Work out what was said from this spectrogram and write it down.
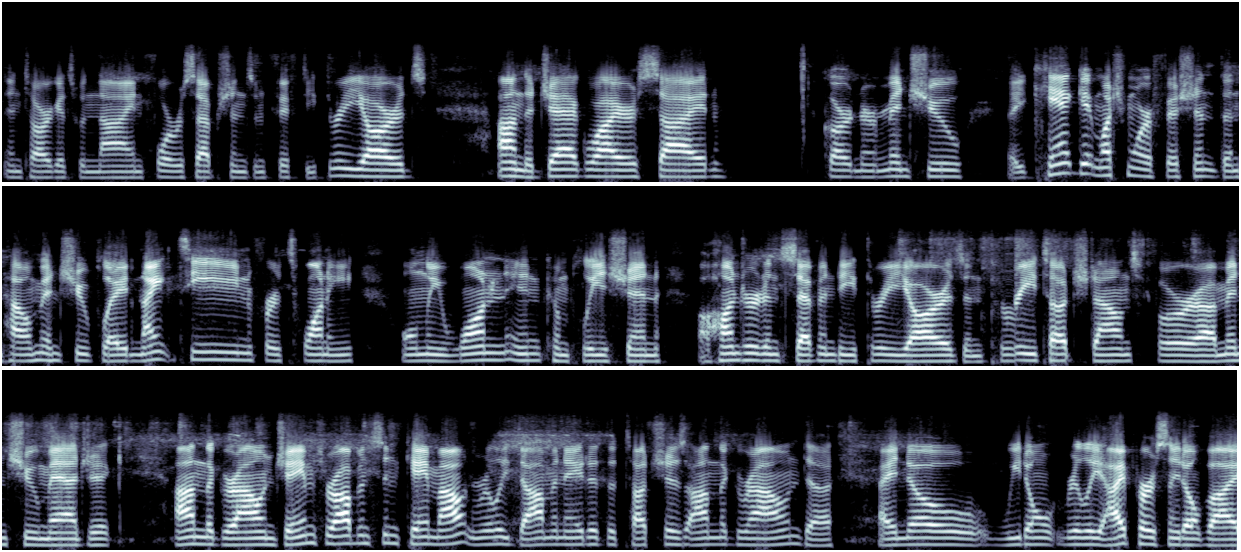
in targets with nine, four receptions, and 53 yards. On the Jaguars side, Gardner Minshew. You can't get much more efficient than how Minshew played. 19 for 20, only one incompletion, 173 yards, and three touchdowns for uh, Minshew Magic. On the ground. James Robinson came out and really dominated the touches on the ground. Uh, I know we don't really, I personally don't buy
